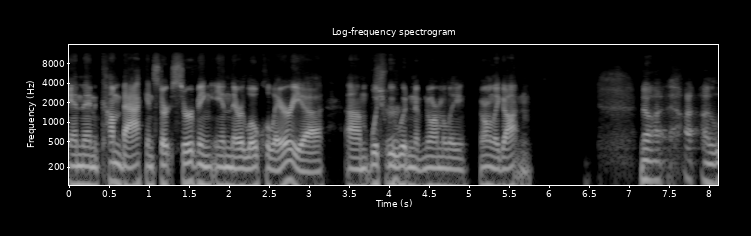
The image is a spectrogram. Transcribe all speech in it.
and then come back and start serving in their local area, um, which we wouldn't have normally normally gotten. No, I, I, I,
